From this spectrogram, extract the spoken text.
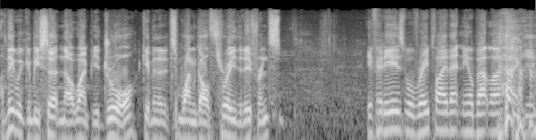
I think we can be certain though it won't be a draw, given that it's one goal three the difference. If it is, we'll replay that, Neil Butler. Thank you.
